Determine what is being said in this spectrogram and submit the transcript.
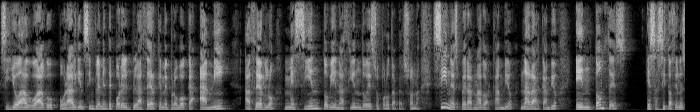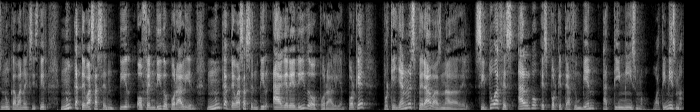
si yo hago algo por alguien simplemente por el placer que me provoca a mí hacerlo, me siento bien haciendo eso por otra persona sin esperar nada a cambio, nada a cambio, entonces esas situaciones nunca van a existir. Nunca te vas a sentir ofendido por alguien, nunca te vas a sentir agredido por alguien. ¿Por qué? Porque ya no esperabas nada de él. Si tú haces algo es porque te hace un bien a ti mismo o a ti misma.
